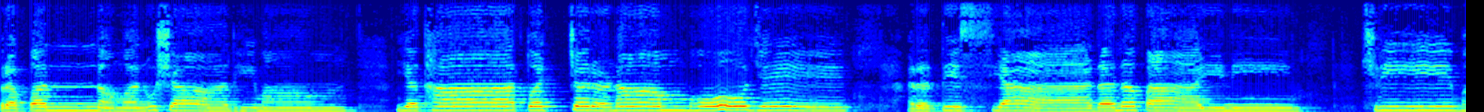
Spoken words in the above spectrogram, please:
प्रपन्नमनुषाधिमाम् यथा त्वच्चरणाम्भोजे रतिः स्यादनपायिनी श्रीभगवानुवाच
